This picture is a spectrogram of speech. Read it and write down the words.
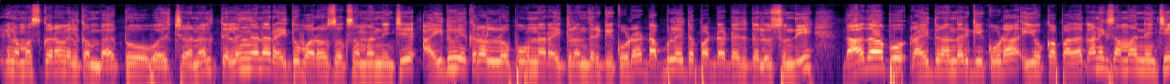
నమస్కారం welcome back to our channel. Telangana రైతు భరోసాకు సంబంధించి ఐదు ఎకరాల లోపు ఉన్న రైతులందరికీ కూడా డబ్బులు అయితే పడ్డట్టయితే తెలుస్తుంది. దాదాపు రైతులందరికీ కూడా ఈ యొక్క పథకానికి సంబంధించి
